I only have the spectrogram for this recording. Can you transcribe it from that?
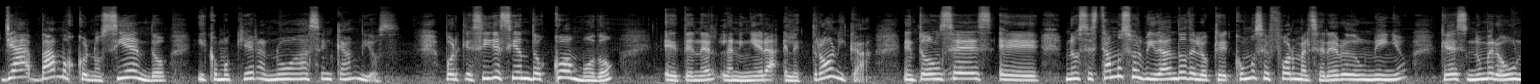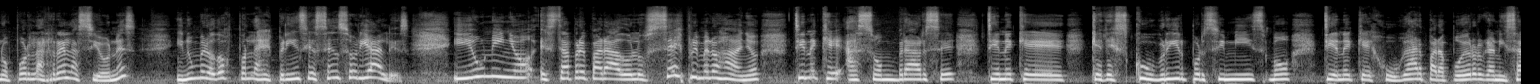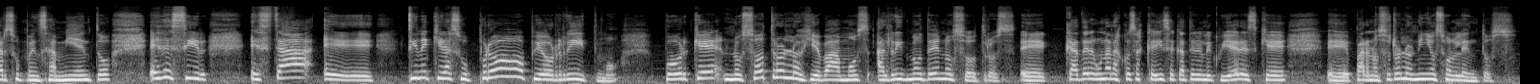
ya vamos conociendo y como quieran no hacen cambios. Porque sigue siendo cómodo eh, tener la niñera electrónica. Entonces, eh, nos estamos olvidando de lo que, cómo se forma el cerebro de un niño, que es número uno por las relaciones y número dos por las experiencias sensoriales. Y un niño está preparado los seis primeros años, tiene que asombrarse, tiene que, que descubrir por sí mismo, tiene que jugar para poder organizar su pensamiento. Es decir, está, eh, tiene que ir a su propio ritmo. Porque nosotros los llevamos al ritmo de nosotros. Eh, una de las cosas que dice Catherine Lecuyer es que eh, para nosotros los niños son lentos.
